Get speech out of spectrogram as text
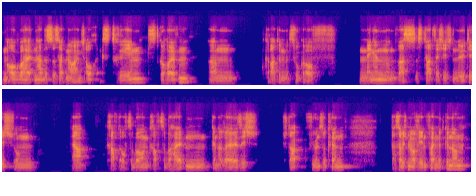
im Auge behalten hattest. Das hat mir eigentlich auch extremst geholfen, ähm, gerade in Bezug auf Mengen und was ist tatsächlich nötig, um ja, Kraft aufzubauen, Kraft zu behalten, generell sich stark fühlen zu können. Das habe ich mir auf jeden Fall mitgenommen.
